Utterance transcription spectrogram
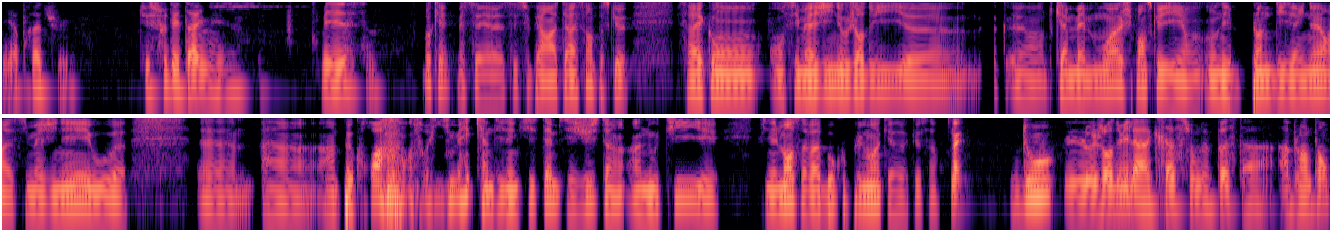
Et après, tu, tu sous-détailles, mais, mais c'est ça. Ok, mais c'est super intéressant parce que c'est vrai qu'on on, s'imagine aujourd'hui, euh, en tout cas même moi, je pense qu'on on est plein de designers à s'imaginer ou euh, euh à, à, un peu croire, entre guillemets, qu'un design system, c'est juste un, un, outil et finalement, ça va beaucoup plus loin que, que ça. Ouais. D'où aujourd'hui la création de postes à, à plein temps,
